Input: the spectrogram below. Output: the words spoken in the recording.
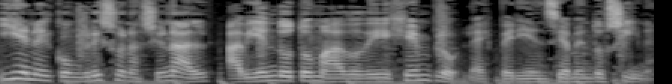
y en el Congreso Nacional, habiendo tomado de ejemplo la experiencia mendocina.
